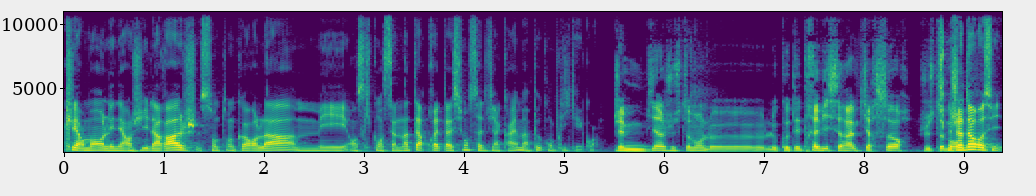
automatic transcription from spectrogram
clairement, l'énergie, la rage sont encore là, mais en ce qui concerne l'interprétation, ça devient quand même un peu compliqué. quoi. J'aime bien justement le, le côté très viscéral qui ressort, justement. J'adore aussi.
